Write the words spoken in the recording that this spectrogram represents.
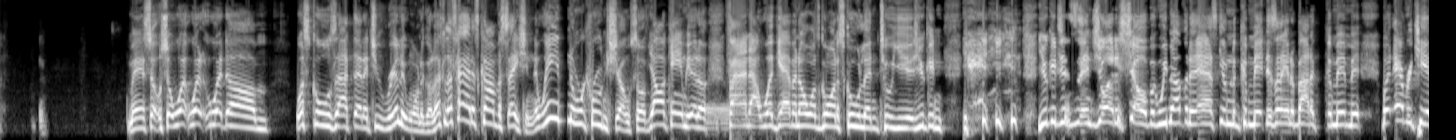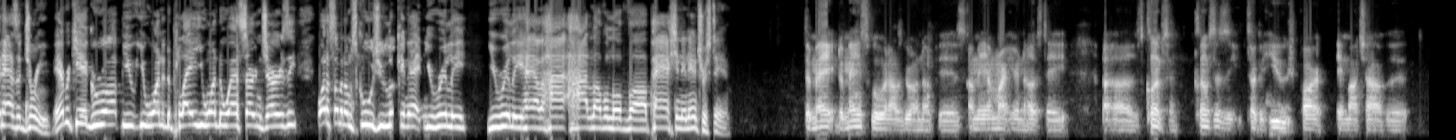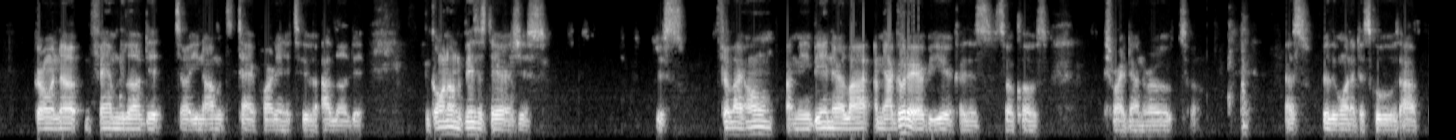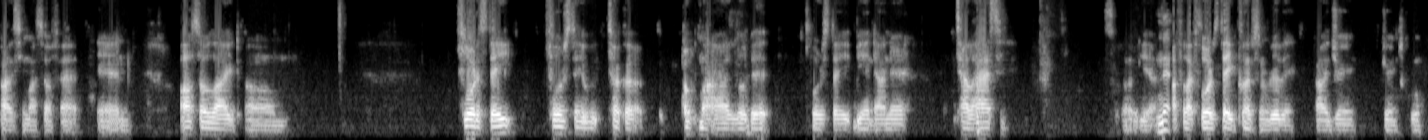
Man, so so what what what um what schools out there that you really want to go? Let's let's have this conversation. And we ain't no recruiting show, so if y'all came here to find out what Gavin Owens going to school in two years, you can you can just enjoy the show. But we not going to ask him to commit. This ain't about a commitment. But every kid has a dream. Every kid grew up. You you wanted to play. You wanted to wear a certain jersey. What are some of them schools you looking at? and You really you really have a high high level of uh, passion and interest in. the main the main school when I was growing up is, I mean, I'm right here in the upstate. Uh, Clemson. Clemson took a huge part in my childhood. Growing up, family loved it, so you know I'm a tag part in it too. I loved it. And going on the visits there is just, just feel like home. I mean, being there a lot. I mean, I go there every year because it's so close. It's right down the road. So that's really one of the schools I'll probably see myself at. And also like um, Florida State. Florida State took a opened my eyes a little bit. Florida State being down there, Tallahassee. So yeah, I feel like Florida State, Clemson, really probably dream dream school.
